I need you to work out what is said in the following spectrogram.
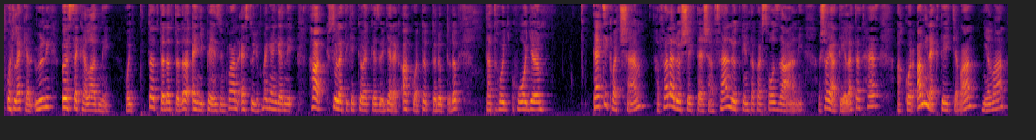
akkor le kell ülni, össze kell adni, hogy ennyi pénzünk van, ezt tudjuk megengedni, ha születik egy következő gyerek, akkor több, több, több. Tehát, hogy, hogy tetszik vagy sem, ha felelősségteljesen felnőttként akarsz hozzáállni a saját életedhez, akkor aminek tétje van, nyilván,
